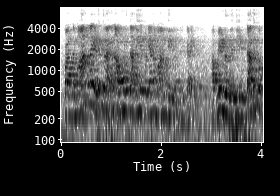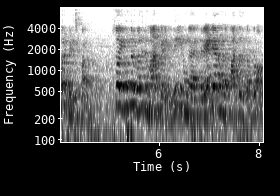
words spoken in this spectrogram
இப்போ அந்த மான்லாம் எடுக்கிறாங்கன்னா அவங்களுக்கு தான் அதிகப்படியான மான்கறி வந்துட்டு கிடைக்கும். அப்படின்ற ஒரு விதி இருக்கு. அதுக்கப்புறம் பிரிச்சுப்பாங்க. ஸோ இவங்களுக்கு வந்துட்டு மான் கிடைக்குது. இவங்க இந்த வேட்டையாடுறதை பார்த்ததுக்கப்புறம்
